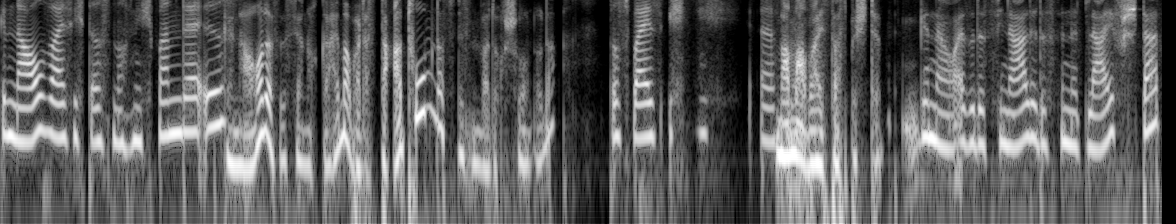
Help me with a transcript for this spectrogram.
Genau weiß ich das noch nicht, wann der ist. Genau, das ist ja noch geheim, aber das Datum, das wissen wir doch schon, oder? Das weiß ich nicht. Äh, Mama weiß das bestimmt. Genau, also das Finale, das findet live statt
